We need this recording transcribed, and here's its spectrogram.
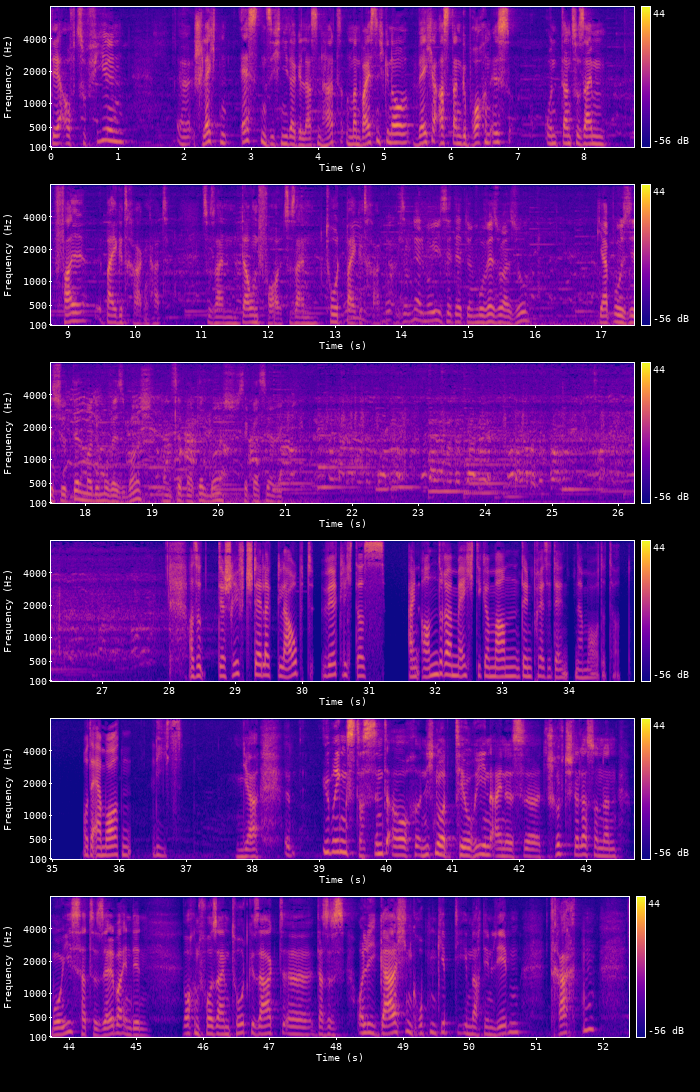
der auf zu vielen äh, schlechten Ästen sich niedergelassen hat. Und man weiß nicht genau, welcher Ast dann gebrochen ist und dann zu seinem Fall beigetragen hat, zu seinem Downfall, zu seinem Tod beigetragen hat. Jovenel Moïse était un mauvais oiseau qui a posé sur tellement de mauvaises branches qu'on ne sait pas quelle branche s'est cassée avec. Also der Schriftsteller glaubt wirklich, dass ein anderer mächtiger Mann den Präsidenten ermordet hat oder ermorden ließ. Ja, äh, übrigens, das sind auch nicht nur Theorien eines äh, Schriftstellers, sondern Moïse hatte selber in den Wochen vor seinem Tod gesagt, äh, dass es Oligarchengruppen gibt, die ihm nach dem Leben trachten.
